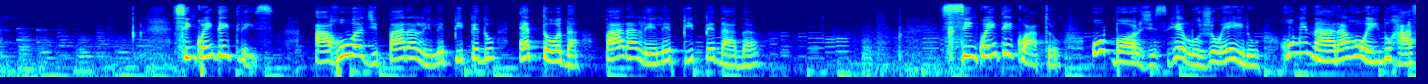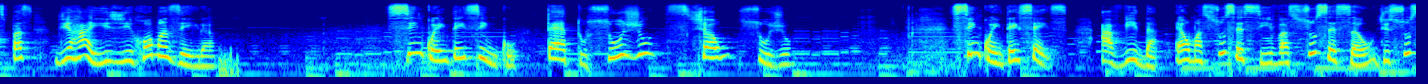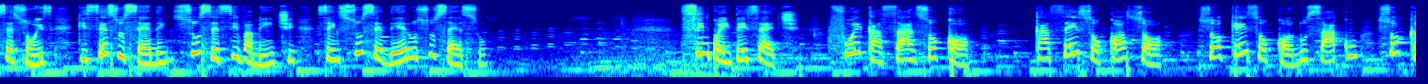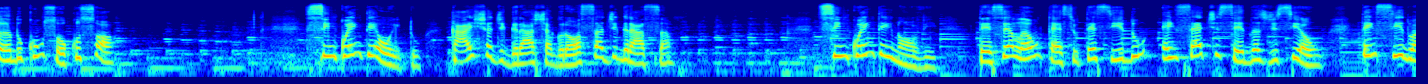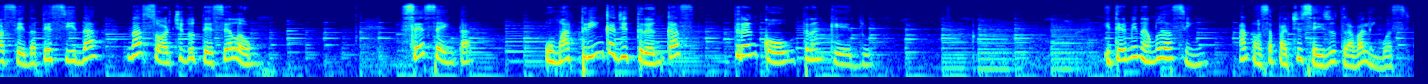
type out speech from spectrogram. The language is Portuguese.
53. A rua de paralelepípedo é toda paralelepipedada. 54. O Borges relojoeiro ruminara roendo raspas de raiz de romanceira. 55. Teto sujo, chão sujo. 56. A vida é uma sucessiva sucessão de sucessões que se sucedem sucessivamente sem suceder o sucesso. 57. Fui caçar socó. Cacei socó só. Soquei socó no saco, socando com soco só. 58 caixa de graxa grossa de graça. 59. Tecelão tece o tecido em sete sedas de Sião. Tem sido a seda tecida na sorte do tecelão. 60. Uma trinca de trancas trancou tranquedo. E terminamos assim a nossa parte 6 do Trava-Línguas.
